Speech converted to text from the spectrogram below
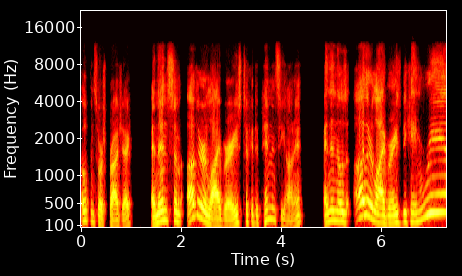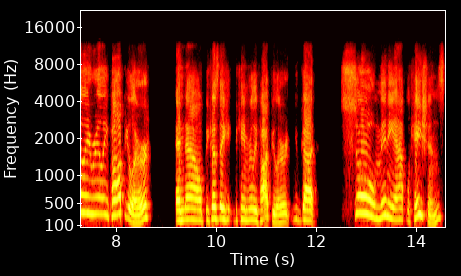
open source project, and then some other libraries took a dependency on it. And then those other libraries became really, really popular. And now, because they became really popular, you've got so many applications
